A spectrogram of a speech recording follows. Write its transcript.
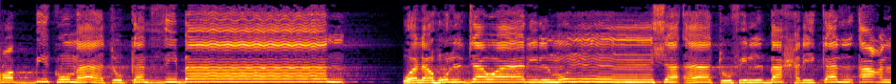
ربكما تكذبان وله الجوار المنشات في البحر كالاعلام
